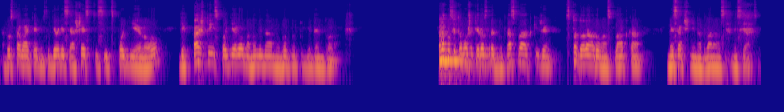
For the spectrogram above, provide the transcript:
a dostávate myslím, 96 tisíc podielov, kde každý z podielov má nominálnu hodnotu 1 dolár. Alebo si to môžete rozvrhnúť na splátky, že 100 dolárová splátka mesačne na 12 mesiacov.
